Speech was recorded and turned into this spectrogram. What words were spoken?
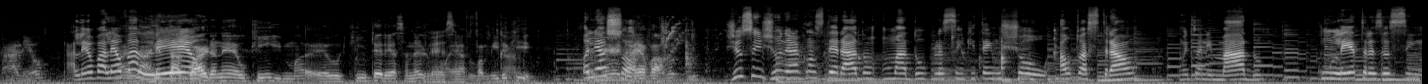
Valeu. Valeu, valeu, mas a valeu. retaguarda, né, é o que, é o que interessa, né, João? É, É, a dúvida, família cara. que Olha só, leva. Gilson Júnior é considerado uma dupla assim que tem um show alto astral, muito animado, com letras assim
